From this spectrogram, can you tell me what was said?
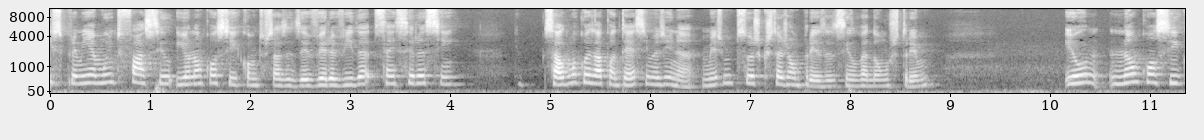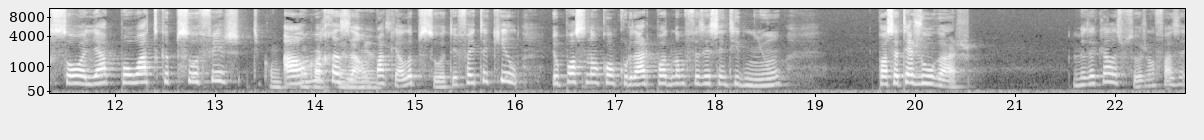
isso para mim é muito fácil e eu não consigo, como tu estás a dizer, ver a vida sem ser assim. Se alguma coisa acontece, imagina, mesmo pessoas que estejam presas, assim, levando a um extremo, eu não consigo só olhar para o ato que a pessoa fez. Tipo, há uma razão para aquela pessoa ter feito aquilo. Eu posso não concordar, pode não me fazer sentido nenhum, posso até julgar. Mas aquelas pessoas não fazem,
